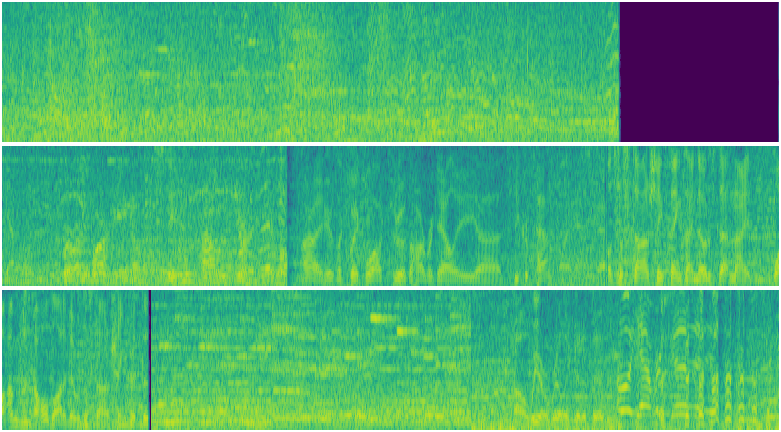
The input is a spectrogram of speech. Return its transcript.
We're embarking on a steam-powered journey. All right, here's a quick walkthrough of the Harbor Galley uh, secret path. Most astonishing things I noticed that night. Well, I'm just, a whole lot of it was astonishing, but the Oh, we are really good at this. Oh yeah, we're good.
